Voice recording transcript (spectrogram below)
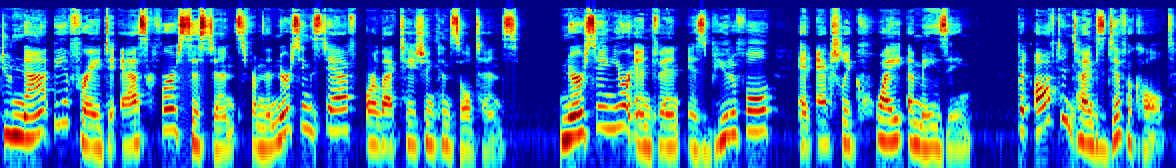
do not be afraid to ask for assistance from the nursing staff or lactation consultants. Nursing your infant is beautiful and actually quite amazing, but oftentimes difficult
